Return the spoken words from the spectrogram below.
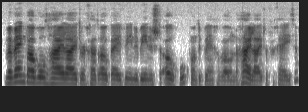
Mijn wenkbrauwbot highlighter gaat ook even in de binnenste ooghoek, want ik ben gewoon de highlighter vergeten.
